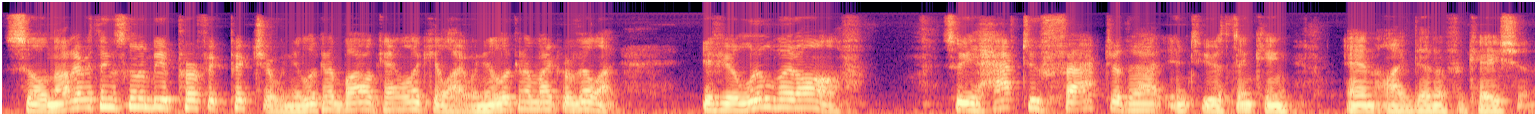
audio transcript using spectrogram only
So not everything's going to be a perfect picture when you're looking at bile canaliculi, when you're looking at microvilli. If you're a little bit off, so you have to factor that into your thinking and identification.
